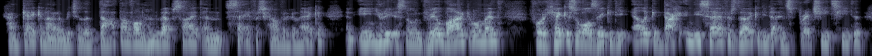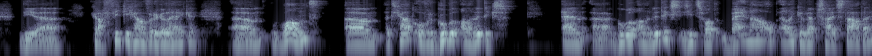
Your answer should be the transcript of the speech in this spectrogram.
gaan kijken naar een beetje de data van hun website en cijfers gaan vergelijken. En 1 juli is nog een veel belangrijker moment voor gekken zoals ik, die elke dag in die cijfers duiken, die dat in spreadsheets schieten, die uh, grafieken gaan vergelijken. Um, want um, het gaat over Google Analytics. En uh, Google Analytics is iets wat bijna op elke website staat. Hè.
